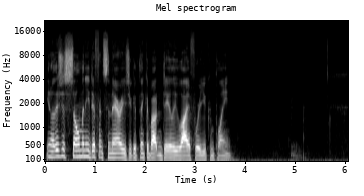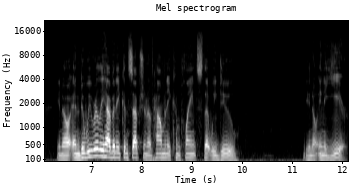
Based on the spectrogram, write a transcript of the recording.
You know, there's just so many different scenarios you could think about in daily life where you complain. You know, and do we really have any conception of how many complaints that we do, you know, in a year?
